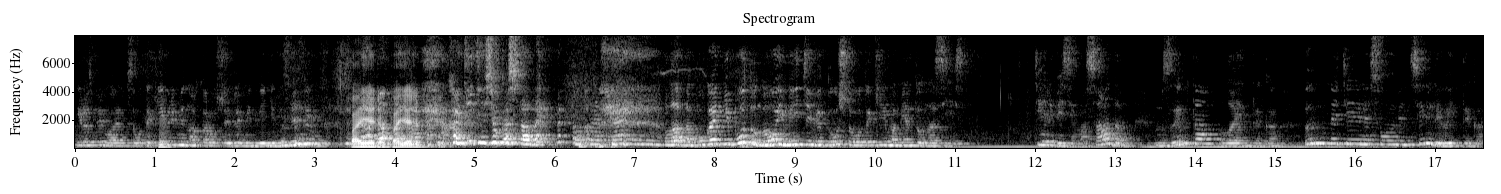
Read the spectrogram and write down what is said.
и развиваются. Вот такие хм. времена хорошие для медведей. Поедем, поедем. Хотите еще каштаны? Ладно, пугать не буду, но имейте в виду, что вот такие моменты у нас есть. Ma saadan mzымta лайнтега, õnne teile soovin, сели õitega.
